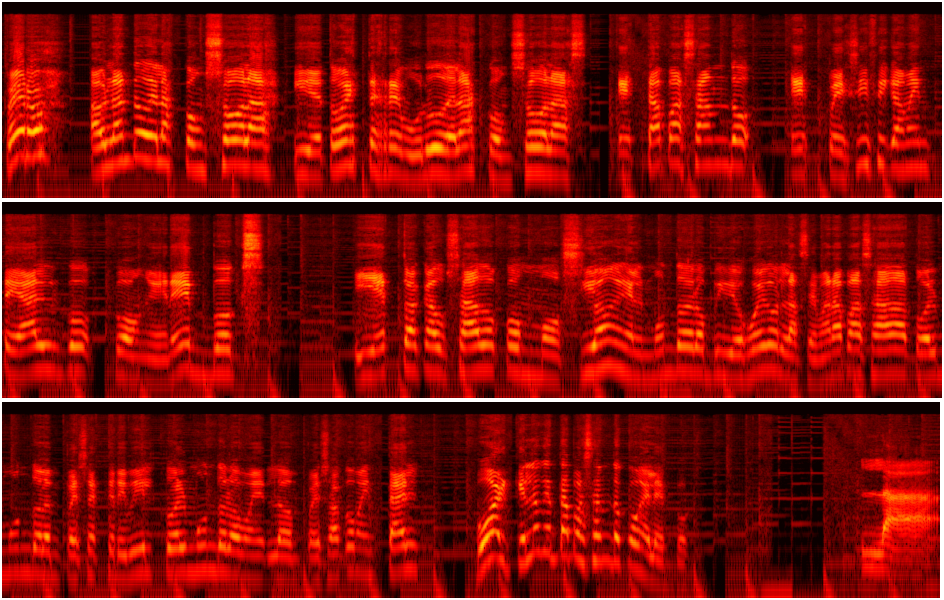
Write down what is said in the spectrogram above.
Pero, hablando de las consolas y de todo este revolú de las consolas, está pasando específicamente algo con el Xbox. Y esto ha causado conmoción en el mundo de los videojuegos. La semana pasada todo el mundo lo empezó a escribir, todo el mundo lo, lo empezó a comentar. Boar, ¿qué es lo que está pasando con el Xbox? La,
